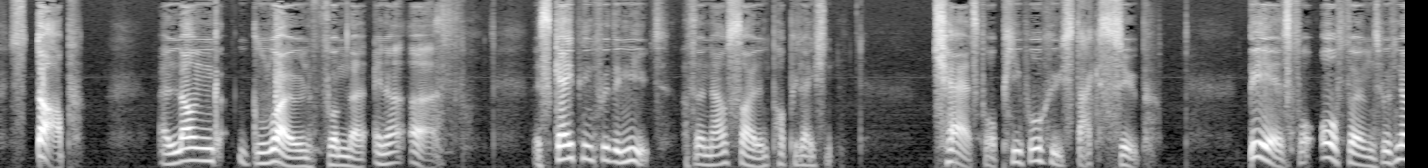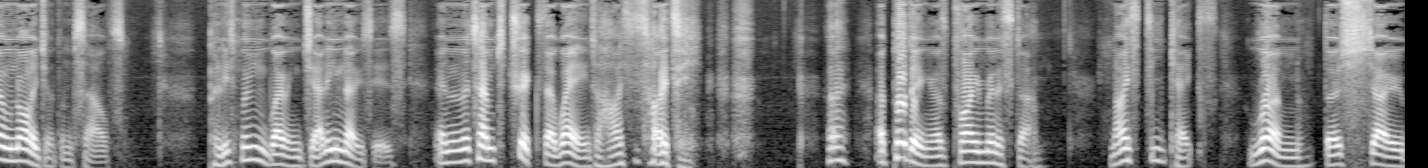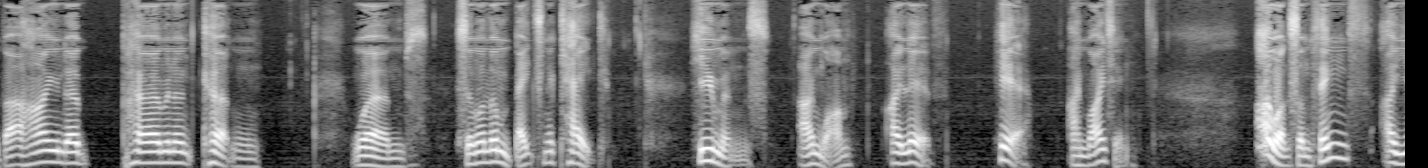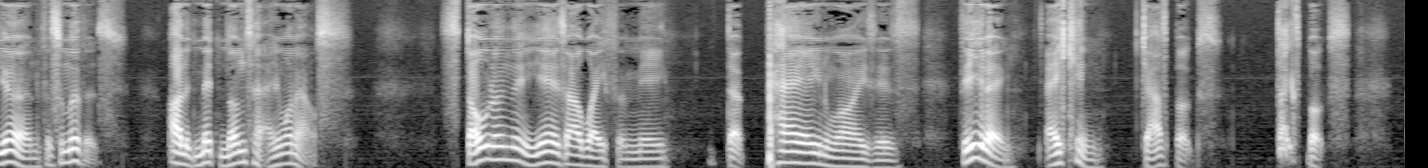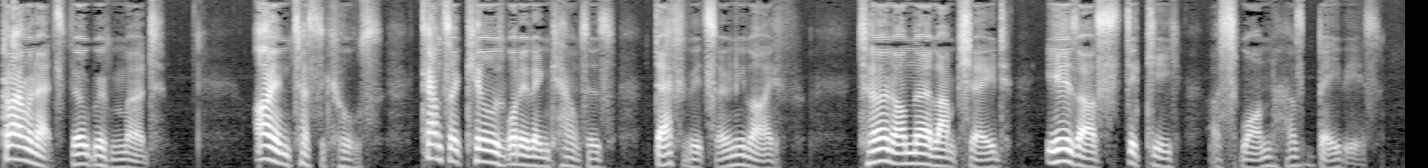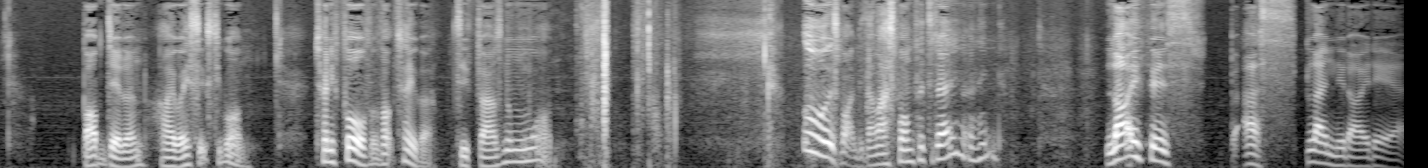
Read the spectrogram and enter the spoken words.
stop! A long groan from the inner earth, escaping through the mute of the now silent population. Chairs for people who stack soup. Beers for orphans with no knowledge of themselves. Policemen wearing jelly noses in an attempt to trick their way into high society. a pudding as Prime Minister. Nice tea cakes run the show behind a permanent curtain. Worms, some of them baked in a cake. Humans, I'm one, I live. Here, I'm writing. I want some things, I yearn for some others. I'll admit none to anyone else. Stolen the years away from me. The pain rises. Feeling, aching, jazz books, textbooks, clarinets filled with mud. Iron testicles, Cancer kills what it encounters, death is its only life. Turn on their lampshade, ears are sticky, a swan has babies. Bob Dylan, Highway 61, 24th of October, 2001. Oh, this might be the last one for today, I think. Life is a splendid idea.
